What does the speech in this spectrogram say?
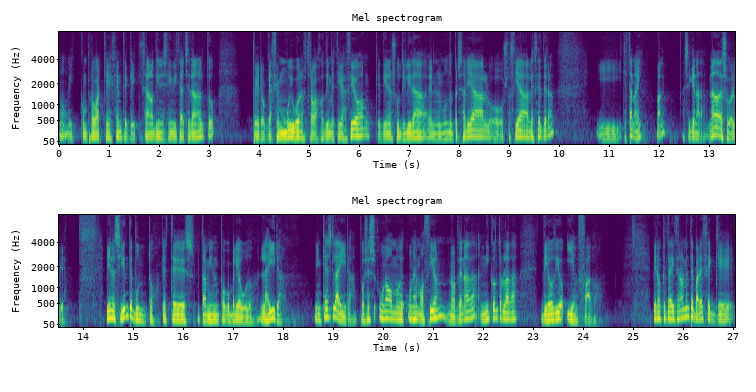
¿no? y comprobar que gente que quizá no tiene ese índice H tan alto, pero que hace muy buenos trabajos de investigación, que tienen su utilidad en el mundo empresarial o social, etcétera, y que están ahí, ¿vale? Así que nada, nada de soberbia. Bien, el siguiente punto, que este es también un poco peliagudo, la ira. Bien, ¿qué es la ira? Pues es una, una emoción no ordenada ni controlada de odio y enfado. Bien, aunque tradicionalmente parece que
